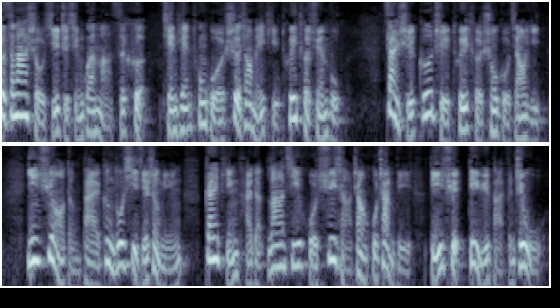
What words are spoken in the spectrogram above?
特斯拉首席执行官马斯克前天通过社交媒体推特宣布，暂时搁置推特收购交易，因需要等待更多细节证明该平台的垃圾或虚假账户占比的确低于百分之五。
